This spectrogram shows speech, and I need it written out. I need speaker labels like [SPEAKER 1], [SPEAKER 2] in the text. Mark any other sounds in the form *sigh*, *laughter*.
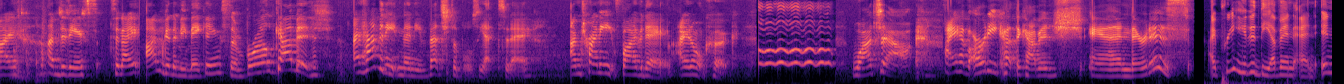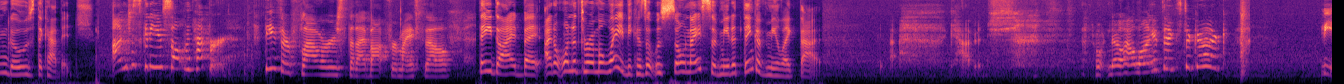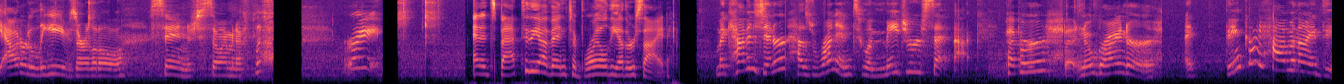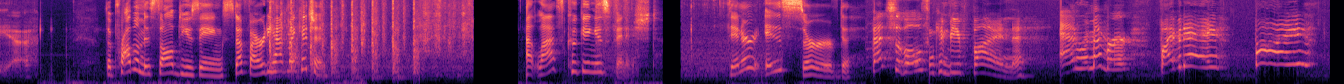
[SPEAKER 1] Hi, I'm Denise. Tonight, I'm gonna be making some broiled cabbage. I haven't eaten any vegetables yet today. I'm trying to eat five a day. I don't cook. Watch out. I have already cut the cabbage and there it is. I preheated the oven and in goes the cabbage. I'm just gonna use salt and pepper. These are flowers that I bought for myself. They died, but I don't want to throw them away because it was so nice of me to think of me like that. *sighs* Cabbage. Don't know how long it takes to cook. The outer leaves are a little singed, so I'm gonna flip right. And it's back to the oven to broil the other side. My cabbage dinner has run into a major setback. Pepper, but no grinder. I think I have an idea. The problem is solved using stuff I already had in my kitchen. At last, cooking is finished. Dinner is served. Vegetables can be fun. And remember, five a day.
